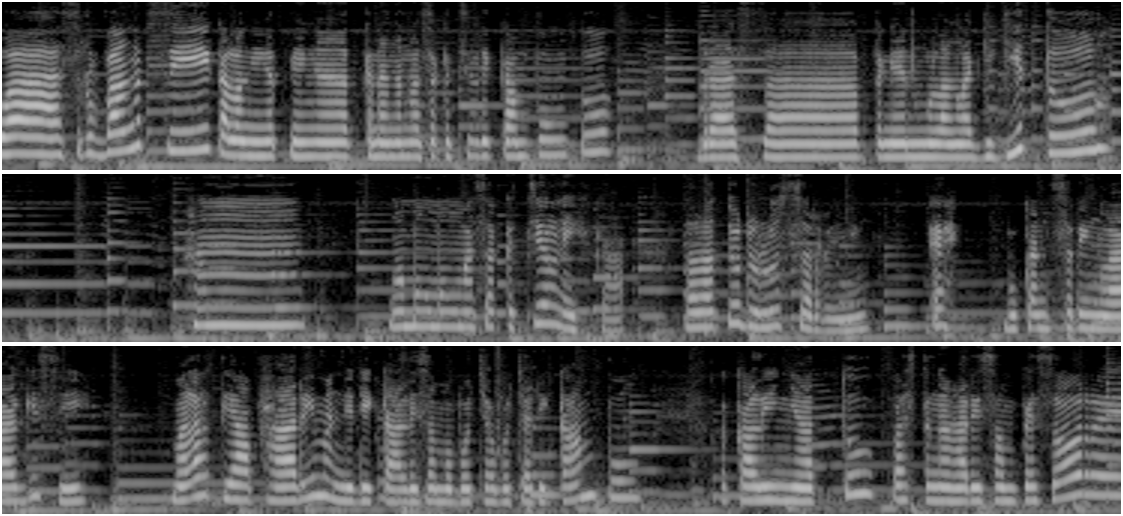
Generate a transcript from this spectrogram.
Wah, seru banget sih kalau nginget-nginget kenangan masa kecil di kampung tuh. Berasa pengen ngulang lagi gitu. Hmm, ngomong-ngomong masa kecil nih kak, Lala tuh dulu sering, eh bukan sering lagi sih, malah tiap hari mandi di kali sama bocah-bocah di kampung. Kekalinya tuh pas tengah hari sampai sore.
